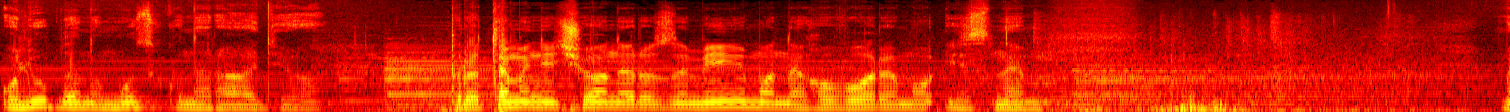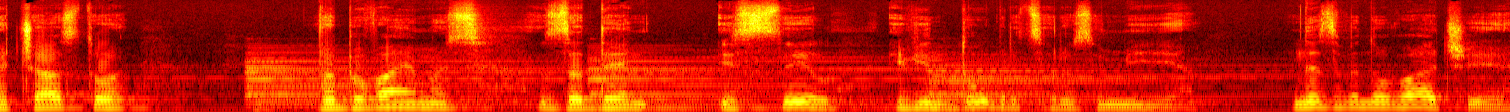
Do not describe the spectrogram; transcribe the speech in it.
улюблену музику на радіо. Проте ми нічого не розуміємо, не говоримо із ним. Ми часто вибиваємось за день із сил, і він добре це розуміє, не звинувачує,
